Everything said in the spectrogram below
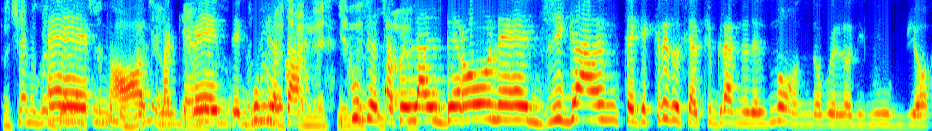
Facciamo concorrenza. Eh, no, ci mancherebbe. Gubbio c'ha, quell'alberone gigante che credo sia il più grande del mondo, quello di Gubbio.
